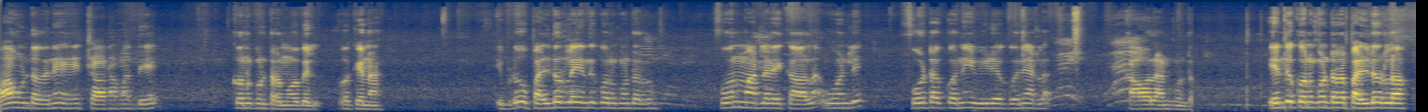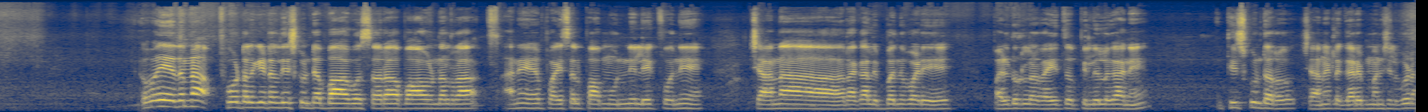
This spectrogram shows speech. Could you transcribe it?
బాగుంటుందని చాలామంది కొనుక్కుంటారు మొబైల్ ఓకేనా? ఇప్పుడు పల్లెటూరులో ఎందుకు కొనుక్కుంటారు? ఫోన్ మాట్లాడే కావాలా? ఓన్లీ ఫోటో కొని వీడియో కొని అట్లా కావాలనుకుంటారు. ఎందుకు కొనుక్కుంటారు పల్లెటూరులో? ఏదన్నా ఫోటోలు గీటలు తీసుకుంటే బాగా వస్తారా? బాగుండాలరా? అనే పైసలు పాపం ఉన్ని లేకపోని చాలా రకాల ఇబ్బంది పడి పల్లెటూరులో రైతు పిల్లలు కానీ తీసుకుంటారు. చాలా ఇట్లా గరీబ్ మనుషులు కూడా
